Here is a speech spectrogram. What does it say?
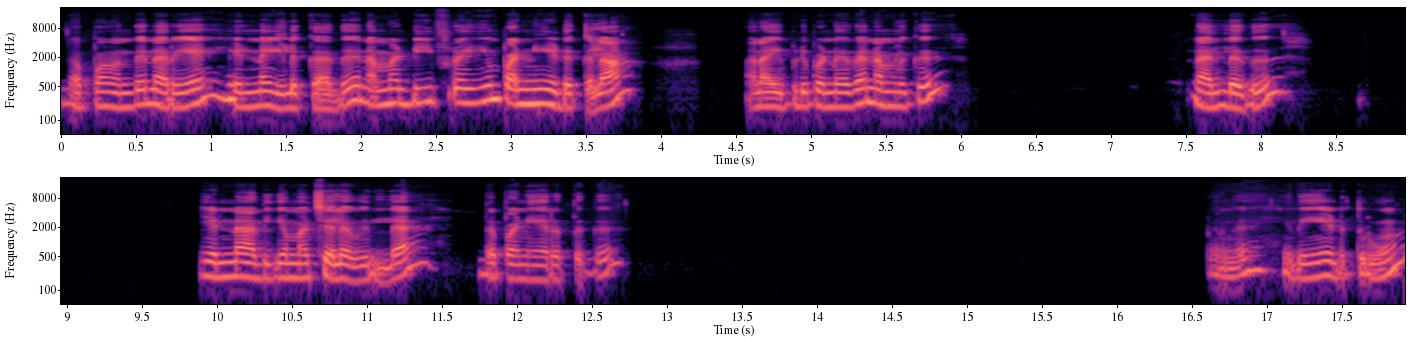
அப்போ வந்து நிறைய எண்ணெய் இழுக்காது. நம்ம டீப் ஃப்ரையும் பண்ணி எடுக்கலாம். ஆனால் இப்படி பண்ணது தான் நம்மளுக்கு நல்லது. எண்ணெய் அதிகமாக செலவு இல்லை இந்த பணியாரத்துக்கு பாருங்கள் இதையும் எடுத்துருவோம்.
